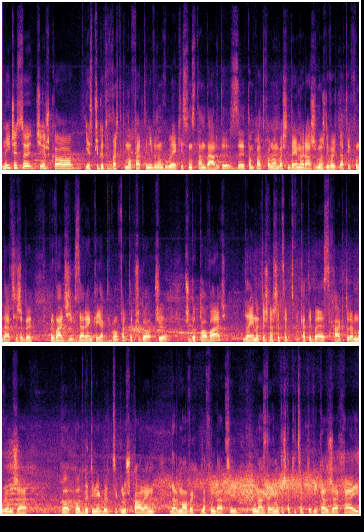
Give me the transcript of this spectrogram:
No i często ciężko jest przygotowywać taką ofertę, nie wiedzą w ogóle jakie są standardy. Z tą platformą właśnie dajemy raz możliwość dla tych fundacji, żeby prowadzić ich za rękę, jak taką ofertę przygo- przy, przygotować. Dajemy też nasze certyfikaty BSH, które mówią, że po, po odbytym jakby cyklu szkoleń darmowych dla fundacji u nas dajemy też taki certyfikat, że hej,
